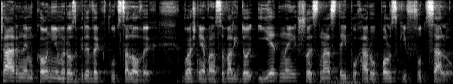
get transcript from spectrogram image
czarnym koniem rozgrywek futsalowych. Właśnie awansowali do 1-16 Pucharu Polski w futsalu.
